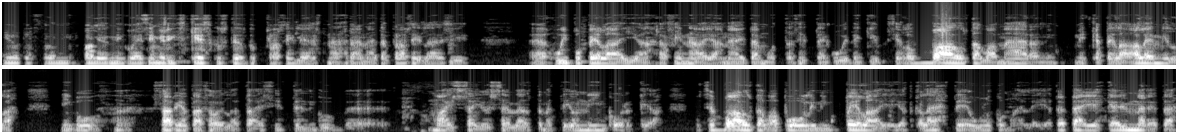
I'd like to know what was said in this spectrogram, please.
Joo, tässä on paljon niin kuin esimerkiksi keskusteltu Brasiliasta, nähdään näitä brasilialaisia huippupelaajia, Rafinaa ja näitä, mutta sitten kuitenkin siellä on valtava määrä, niin mitkä pelaa alemmilla niin kuin, sarjatasoilla tai sitten niin kuin, maissa, joissa ei välttämättä ei ole niin korkea. Mutta se valtava puoli niin kuin pelaajia, jotka lähtee ulkomaille. Ja tätä ei ehkä ymmärretä,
